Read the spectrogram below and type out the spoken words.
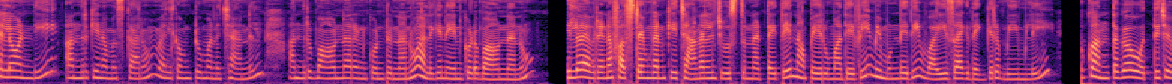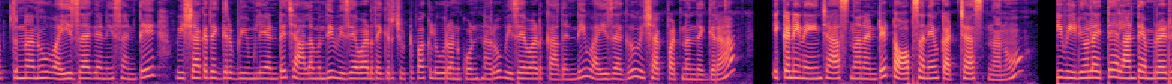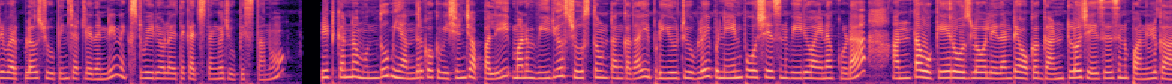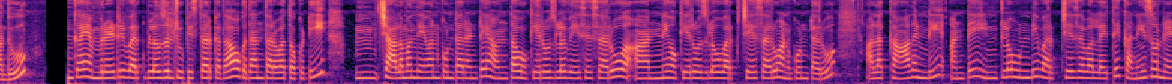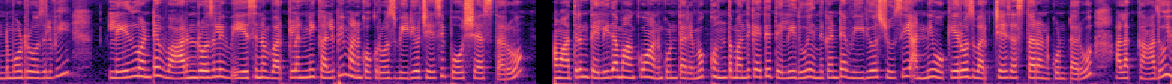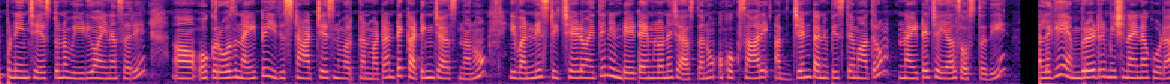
Hello అండి అందరికీ నమస్కారం. వెల్కమ్ టు మన ఛానల్. అందరూ బాగున్నారనుకుంటున్నాను అలాగే నేను కూడా బాగున్నాను. మీలో ఎవరైనా ఫస్ట్ టైం కనుక ఈ ఛానల్ని చూస్తున్నట్టయితే నా పేరు ఉమాదేవి. మేము ఉండేది వైజాగ్ దగ్గర భీమ్లీ. ఎందుకు అంతగా ఒత్తి చెప్తున్నాను వైజాగ్ అనేసి అంటే విశాఖ దగ్గర భీమ్లీ అంటే చాలామంది విజయవాడ దగ్గర చుట్టుపక్కల ఊరు అనుకుంటున్నారు. విజయవాడ కాదండి వైజాగ్ విశాఖపట్నం దగ్గర. ఇక్కడ నేను ఏం చేస్తున్నానంటే టాప్స్ అనేవి కట్ చేస్తున్నాను. ఈ వీడియోలో అయితే ఎలాంటి ఎంబ్రాయిడరీ వర్క్ బ్లౌజ్ చూపించట్లేదండి. నెక్స్ట్ వీడియోలో అయితే ఖచ్చితంగా చూపిస్తాను. వీటికన్నా ముందు మీ అందరికి ఒక విషయం చెప్పాలి. మనం వీడియోస్ చూస్తూ ఉంటాం కదా ఇప్పుడు యూట్యూబ్లో. ఇప్పుడు నేను పోస్ట్ చేసిన వీడియో అయినా కూడా అంతా ఒకే రోజులో లేదంటే ఒక గంటలో చేసేసిన పనులు కాదు. ఇంకా ఎంబ్రాయిడరీ వర్క్ బ్లౌజులు చూపిస్తారు కదా ఒకదాని తర్వాత ఒకటి. చాలామంది ఏమనుకుంటారంటే అంతా ఒకే రోజులో వేసేసారు అన్నీ ఒకే రోజులో వర్క్ చేశారు అనుకుంటారు. అలా కాదండి. అంటే ఇంట్లో ఉండి వర్క్ చేసే వాళ్ళైతే కనీసం రెండు మూడు రోజులవి లేదు అంటే వారం రోజులు వేసిన వర్క్లన్నీ కలిపి మనకు ఒక రోజు వీడియో చేసి పోస్ట్ చేస్తారు. మాత్రం తెలీదా మాకు అనుకుంటారేమో. కొంతమందికి అయితే తెలీదు. ఎందుకంటే ఆ వీడియోస్ చూసి అన్నీ ఒకే రోజు వర్క్ చేసేస్తారు అనుకుంటారు. అలా కాదు. ఇప్పుడు నేను చేస్తున్న వీడియో అయినా సరే ఒకరోజు ఒక రోజు నైట్ ఇది స్టార్ట్ చేసిన వర్క్ అనమాట అంటే కటింగ్ చేస్తున్నాను. ఇవన్నీ స్టిచ్ చేయడం అయితే నేను డే టైంలోనే చేస్తాను. ఒక్కొక్కసారి అర్జెంట్ అనిపిస్తే మాత్రం నైటే చేయాల్సి వస్తుంది. అలాగే ఎంబ్రాయిడరీ మిషన్ అయినా కూడా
